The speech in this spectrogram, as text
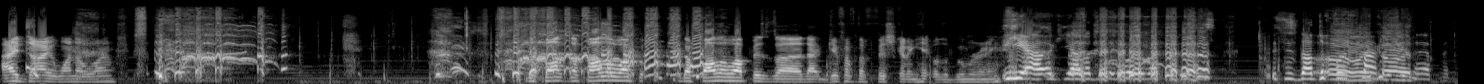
I die 101. The, fo- the follow up, the follow up is uh, that gif of the fish getting hit with a boomerang. Yeah, yeah. That's the thing. This is, this is not the Oh first my time this has happened.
